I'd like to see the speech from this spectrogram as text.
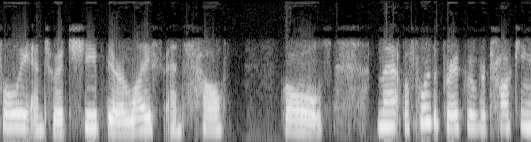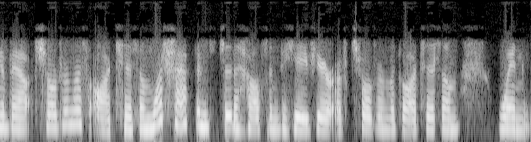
fully and to achieve their life and health goals. Matt, before the break, we were talking about children with autism. What happens to the health and behavior of children with autism when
